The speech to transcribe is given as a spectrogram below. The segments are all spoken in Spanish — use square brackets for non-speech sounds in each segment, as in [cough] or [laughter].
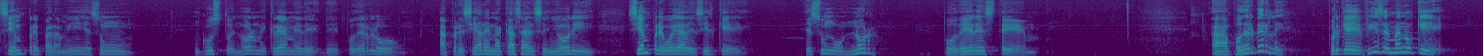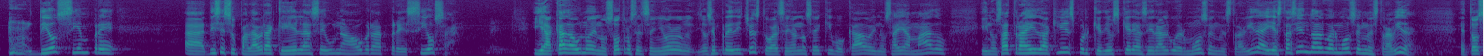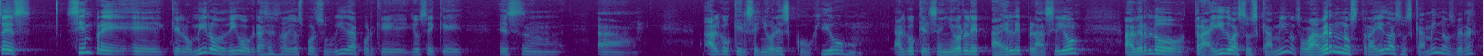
siempre para mí es un gusto enorme, créame, de, poderlo apreciar en la casa del Señor y siempre voy a decir que es un honor poder este poder verle, porque fíjese hermano que [clears throat] Dios siempre ah, dice su palabra que Él hace una obra preciosa. Y a cada uno de nosotros el Señor, yo siempre he dicho esto, el Señor nos ha equivocado y nos ha llamado y nos ha traído aquí es porque Dios quiere hacer algo hermoso en nuestra vida y está haciendo algo hermoso en nuestra vida. Entonces, siempre eh, que lo miro, digo gracias a Dios por su vida, porque yo sé que es mm, ah, algo que el Señor escogió, algo que el Señor le, a Él le plació haberlo traído a sus caminos o habernos traído a sus caminos, ¿verdad?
